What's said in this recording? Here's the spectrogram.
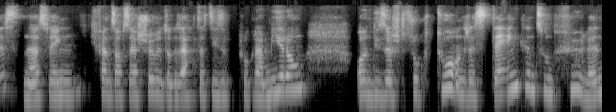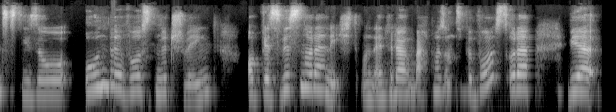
ist. Ne? Deswegen, ich fand es auch sehr schön, wie du gesagt hast, diese Programmierung und diese Struktur unseres Denkens und Fühlens, die so unbewusst mitschwingt, ob wir es wissen oder nicht. Und entweder mhm. machen wir es uns bewusst oder wir,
